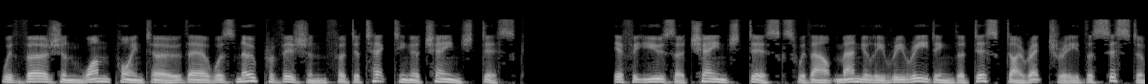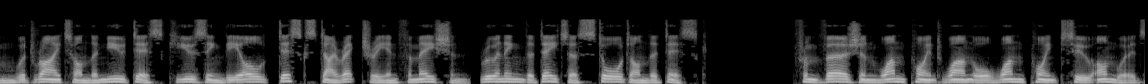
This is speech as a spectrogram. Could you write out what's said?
With version 1.0 there was no provision for detecting a changed disk. If a user changed disks without manually rereading the disk directory the system would write on the new disk using the old disk's directory information, ruining the data stored on the disk. From version 1.1 or 1.2 onwards,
